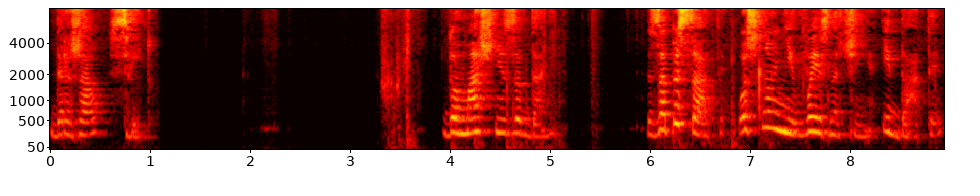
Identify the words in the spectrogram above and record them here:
держав світу. Домашнє завдання. Записати основні визначення і дати.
